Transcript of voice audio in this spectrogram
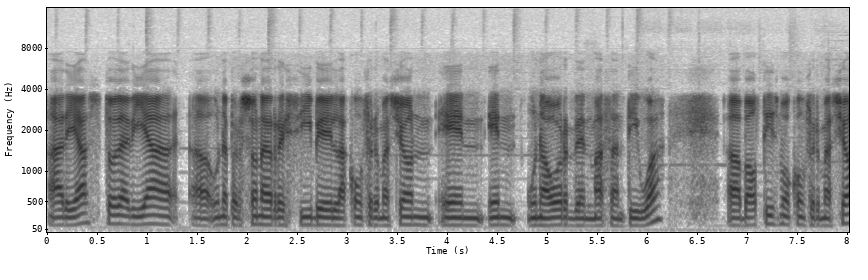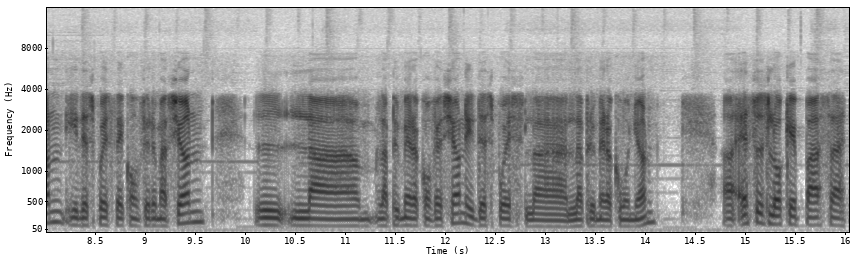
áreas todavía ah, una persona recibe la confirmación en, una orden más antigua, ah, bautismo, confirmación y después de confirmación la, primera confesión y después la primera comunión. Uh, eso es lo que pasa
